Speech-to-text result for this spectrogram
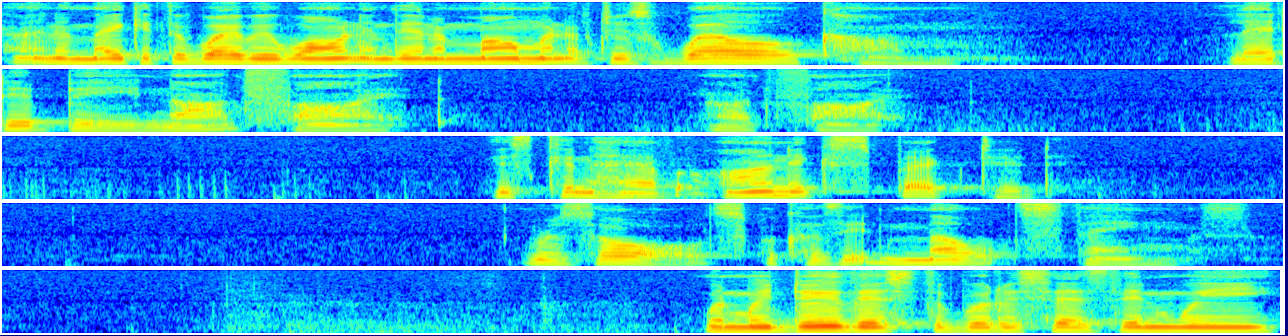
trying to make it the way we want, and then a moment of just welcome. Let it be, not fight, not fight. This can have unexpected results because it melts things. When we do this, the Buddha says, then we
